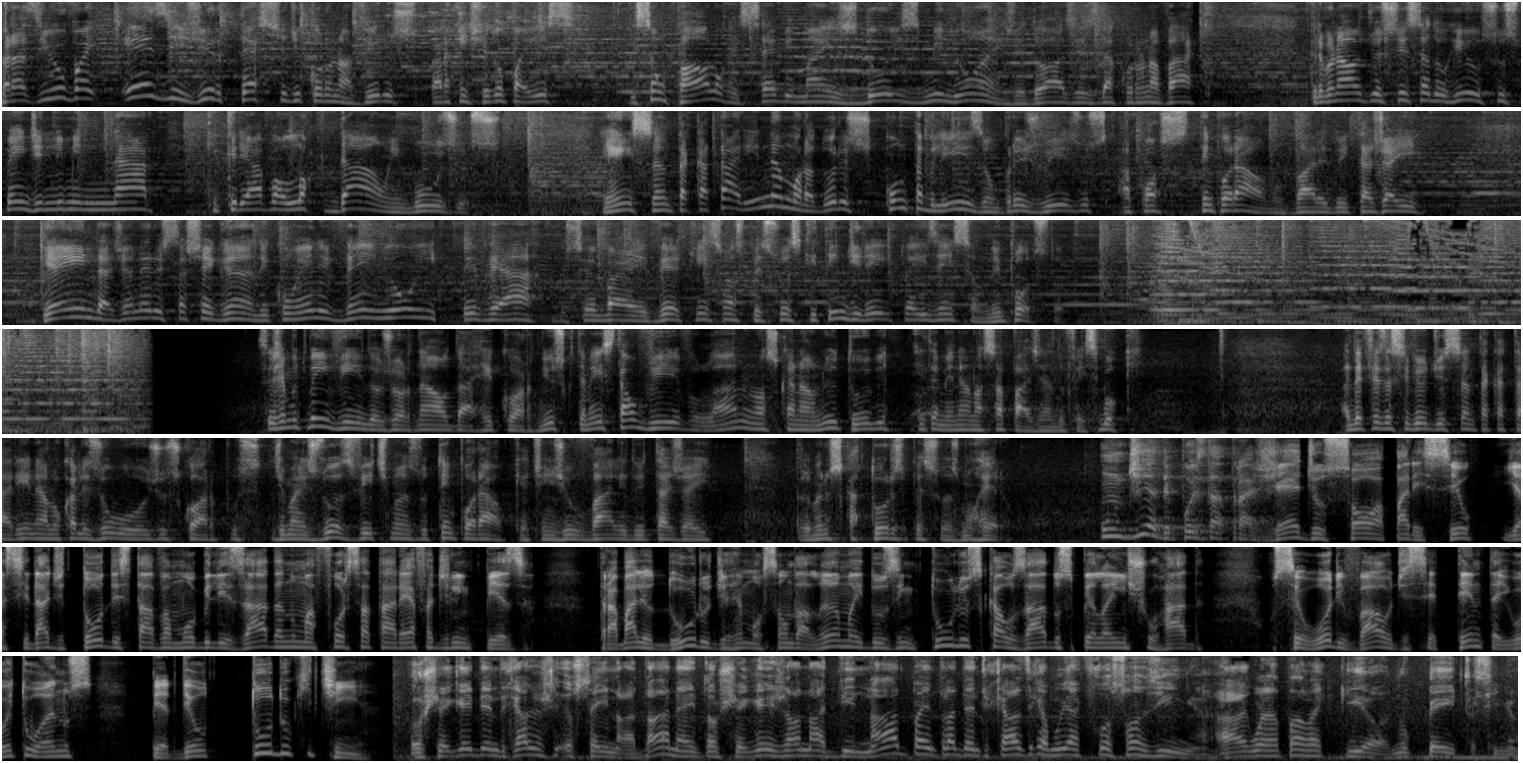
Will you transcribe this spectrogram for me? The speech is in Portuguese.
Brasil vai exigir teste de coronavírus para quem chega ao país. E São Paulo recebe mais 2 milhões de doses da Coronavac. Tribunal de Justiça do Rio suspende liminar que criava o lockdown em Búzios. Em Santa Catarina, moradores contabilizam prejuízos após temporal no Vale do Itajaí. E ainda, janeiro está chegando e com ele vem o IPVA. Você vai ver quem são as pessoas que têm direito à isenção do imposto. Seja muito bem-vindo ao Jornal da Record News, que também está ao vivo lá no nosso canal no YouTube e também na nossa página do Facebook. A Defesa Civil de Santa Catarina localizou hoje os corpos de mais duas vítimas do temporal que atingiu o Vale do Itajaí. Pelo menos 14 pessoas morreram. Um dia depois da tragédia, o sol apareceu e a cidade toda estava mobilizada numa força-tarefa de limpeza. Trabalho duro de remoção da lama e dos entulhos causados pela enxurrada. O seu Orival, de 78 anos, perdeu tudo o que tinha. Eu cheguei dentro de casa, eu sei nadar, né? Então cheguei já de nada para entrar dentro de casa e a mulher ficou sozinha. A água já estava aqui, ó, no peito, assim, ó.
